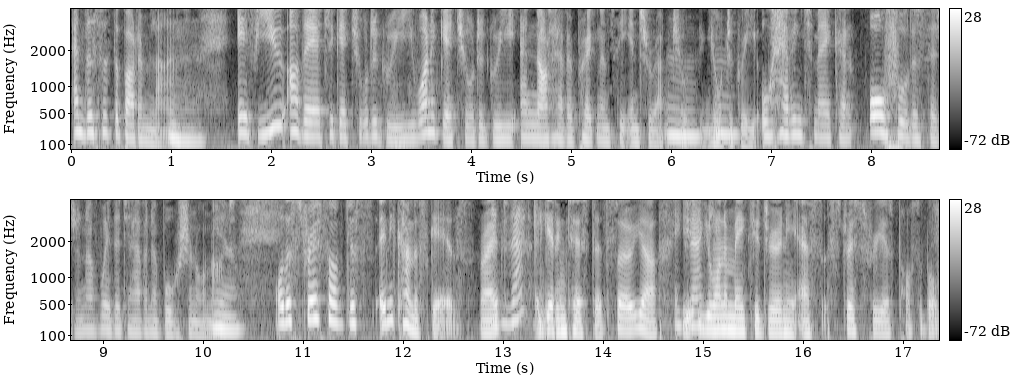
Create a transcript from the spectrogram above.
And this is the bottom line. Mm. If you are there to get your degree, you want to get your degree and not have a pregnancy interrupt your, Mm, degree, or having to make an awful decision of whether to have an abortion or not. Yeah. Or the stress of just any kind of scares, right? Exactly. Getting tested. So yeah, you- you, want to make your journey as stress free as possible.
